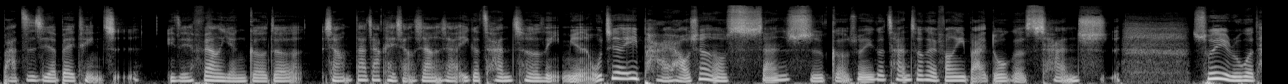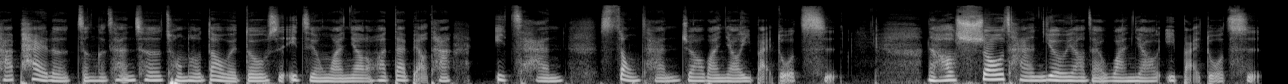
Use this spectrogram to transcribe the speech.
把自己的背挺直，以及非常严格的，像大家可以想象一下，一个餐车里面，我记得一排好像有三十个，所以一个餐车可以放一百多个餐食。所以如果他派了整个餐车从头到尾都是一直用弯腰的话，代表他一餐送餐就要弯腰一百多次，然后收餐又要再弯腰一百多次。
